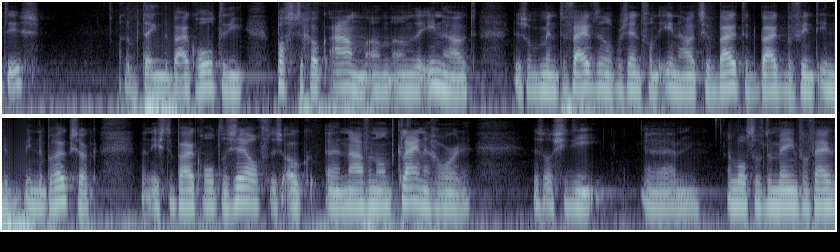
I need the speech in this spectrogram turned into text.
is, dat betekent de buikholte die past zich ook aan, aan, aan de inhoud. Dus op het moment dat 25% van de inhoud zich buiten de buik bevindt in de, in de breukzak, dan is de buikholte zelf dus ook uh, navenant kleiner geworden. Dus als je die um, een loss of domain van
